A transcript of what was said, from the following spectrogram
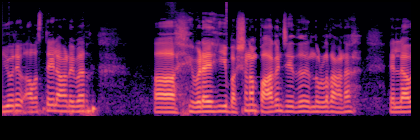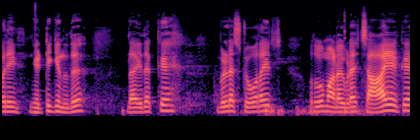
ഈ ഒരു അവസ്ഥയിലാണ് ഇവർ ഇവിടെ ഈ ഭക്ഷണം പാകം ചെയ്തത് എന്നുള്ളതാണ് എല്ലാവരെയും ഞെട്ടിക്കുന്നത്. ഇതൊക്കെ ഇവരുടെ സ്റ്റോറേജ് റൂമാണ്. ഇവിടെ ചായയൊക്കെ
